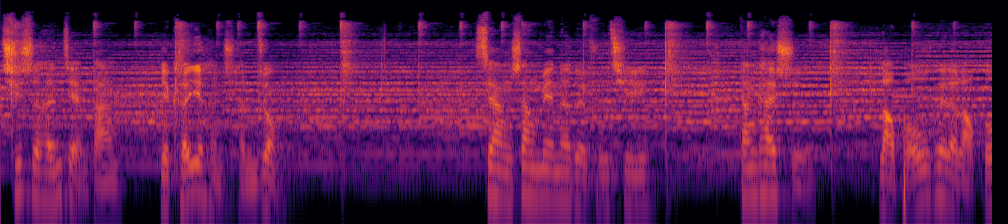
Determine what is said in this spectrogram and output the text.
其实很简单，也可以很沉重。像上面那对夫妻，刚开始，老婆误会了老公，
